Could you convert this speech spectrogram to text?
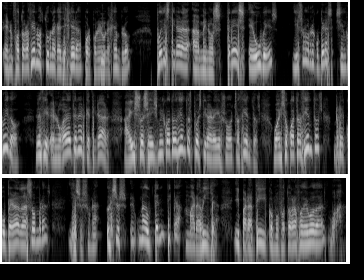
En fotografía nocturna callejera, por poner un ejemplo, puedes tirar a, a menos 3 EVs y eso lo recuperas sin ruido. Es decir, en lugar de tener que tirar a ISO 6400, puedes tirar a ISO 800 o a ISO 400, recuperar las sombras y eso es una, eso es una auténtica maravilla. Y para ti, como fotógrafo de bodas, ¡buah!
